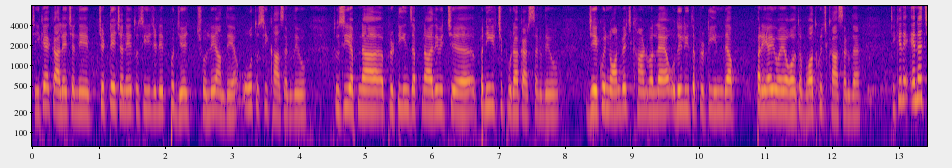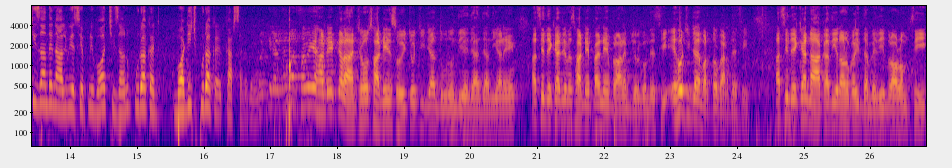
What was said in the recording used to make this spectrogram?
ਠੀਕ ਹੈ, ਕਾਲੇ ਚਨੇ, ਚਿੱਟੇ ਚਨੇ ਤੁਸੀਂ ਜਿਹੜੇ ਭੁੱਜੇ ਛੋਲੇ ਆਉਂਦੇ ਆ, ਉਹ ਤੁਸੀਂ ਖਾ ਸਕਦੇ ਹੋ। ਤੁਸੀਂ ਆਪਣਾ ਪ੍ਰੋਟੀਨਸ ਆਪਣਾ ਇਹਦੇ ਵਿੱਚ ਪਨੀਰ ਚ ਪੂਰਾ ਕਰ ਸਕਦੇ ਹੋ। ਜੇ ਕੋਈ ਨਾਨ ਵੈਜ ਖਾਣ ਵਾਲਾ ਹੈ, ਉਹਦੇ ਲਈ ਤਾਂ ਪ੍ਰੋਟੀਨ ਦਾ ਭਰਿਆ ਹੀ ਹੋਇਆ, ਉਹ ਤਾਂ ਬਹੁਤ ਕੁਝ ਖਾ ਸਕਦਾ ਹੈ। ਠੀਕ ਹੈ ਨਾ? ਇਹਨਾਂ ਚੀਜ਼ਾਂ ਦੇ ਨਾਲ ਵੀ ਅਸੀਂ ਆਪਣੀ ਬਹੁਤ ਚੀਜ਼ਾਂ ਨੂੰ ਪੂਰਾ ਕਰ ਬਾਡੀ 'ਚ ਪੂਰਾ ਕਰ ਸਕਦੇ ਹਾਂ। ਬਾਕੀ ਲੱਗਦਾ ਮਾਨ ਸਾਹਿਬ, ਇਹ ਸਾਡੇ ਘਰਾਂ ਚੋਂ, ਸਾਡੀ ਰਸੋਈ ਚੋਂ ਚੀਜ਼ਾਂ ਦੂਰ ਹੁੰਦੀਆਂ ਜਾਂ, ਜਾਂਦੀਆਂ ਨੇ। ਅਸੀਂ ਦੇਖਿਆ ਜਿਵੇਂ ਸਾਡੇ ਪਹਿਲੇ ਪੁਰਾਣੇ ਬਜ਼ੁਰਗ ਹੁੰਦੇ ਸੀ, ਇਹੋ ਚੀਜ਼ਾਂ ਵਰਤੋਂ ਕਰਦੇ ਸੀ। ਅਸੀਂ ਦੇਖਿਆ ਨਾ ਕਦੀ ਉਹਨਾਂ ਨੂੰ ਕਦੀ ਦਮੇ ਦੀ ਪ੍ਰੋਬਲਮ ਸੀ,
